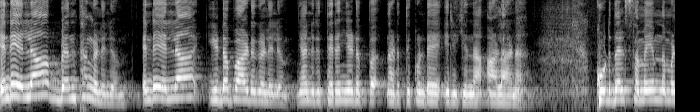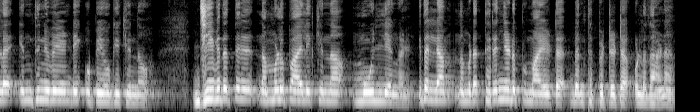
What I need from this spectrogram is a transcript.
എന്റെ എല്ലാ ബന്ധങ്ങളിലും എന്റെ എല്ലാ ഇടപാടുകളിലും ഞാനൊരു തിരഞ്ഞെടുപ്പ് നടത്തിക്കൊണ്ടേ ഇരിക്കുന്ന ആളാണ്. കൂടുതൽ സമയം നമ്മൾ എന്തിനു വേണ്ടി ഉപയോഗിക്കുന്നു? ജീവിതത്തിൽ നമ്മൾ പാലിക്കുന്ന മൂല്യങ്ങൾ ഇതെല്ലാം നമ്മുടെ തിരഞ്ഞെടുപ്പുമായിട്ട് ബന്ധപ്പെട്ടിട്ട് ഉള്ളതാണ്.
